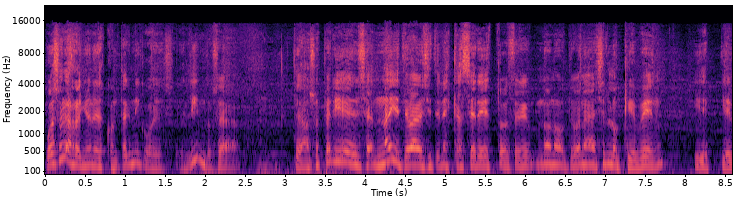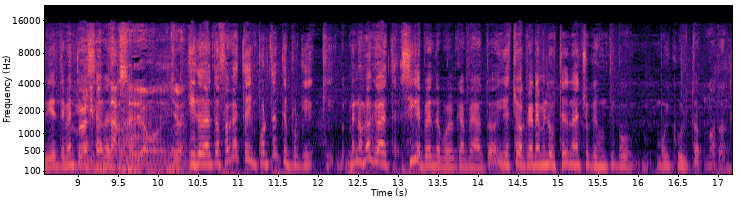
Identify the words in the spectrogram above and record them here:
Por eso las reuniones con técnicos es, es lindo, o sea, te dan su experiencia, nadie te va a decir tenés que hacer esto, hacer- no, no, te van a decir lo que ven y, y evidentemente vas a ver. Alimentarse, digamos. Yo- Y lo de Antofagasta es importante porque que- menos mal que va a estar- sigue peleando por el campeonato y esto acláramelo usted, Nacho, que es un tipo muy culto. No tanto.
